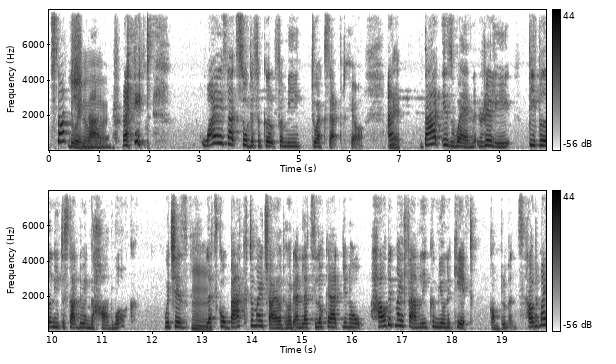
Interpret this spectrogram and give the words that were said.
start doing that, right? Why is that so difficult for me to accept here? And Right. that is when really people need to start doing the hard work, which is Hmm. let's go back to my childhood and let's look at, you know, how did my family communicate compliments? How did my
